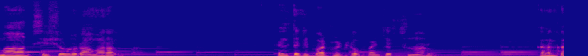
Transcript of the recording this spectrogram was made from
మా శిష్యుడు రామారావు హెల్త్ డిపార్ట్మెంట్లో పనిచేస్తున్నారు. కనుక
